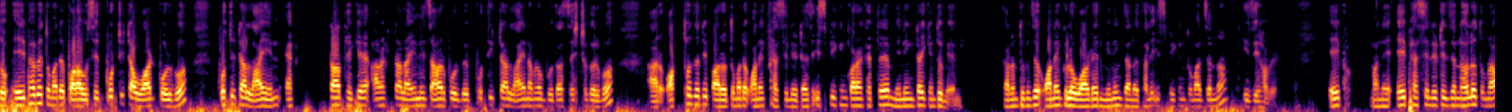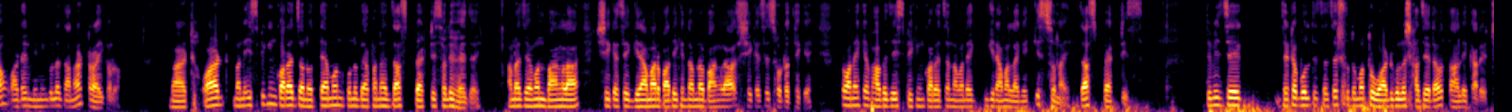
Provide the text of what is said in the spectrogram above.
তো এইভাবে তোমাদের পড়া উচিত। প্রতিটা ওয়ার্ড পড়ব, প্রতিটা লাইন একটা থেকে আরেকটা লাইনে যাওয়ার পূর্বে প্রতিটা লাইন আমরা বোঝার চেষ্টা করব। আর অর্থ যদি পারো, তোমাদের অনেক ফ্যাসিলিটি আছে স্পিকিং করার ক্ষেত্রে মিনিংটাই কিন্তু মেন কারণ তুমি যে অনেকগুলো ওয়ার্ডের মিনিং জানো, তাহলে স্পিকিং তোমার জন্য ইজি হবে। এই মানে এই ফ্যাসিলিটির জন্য হলেও তোমরা ওয়ার্ডের মিনিংগুলো জানার ট্রাই করো। বাট ওয়ার্ড মানে স্পিকিং করার জন্য তেমন কোনো ব্যাপার না জাস্ট প্র্যাকটিস হলে হয়ে যায়। আমরা যেমন বাংলা শিখেছি গ্রামার বাদে কিন্তু আমরা বাংলা শিখেছি ছোট থেকে। তো অনেকে ভাবে যে স্পিকিং করার জন্য আমাদের গ্রামার লাগে, কিচ্ছু নাই জাস্ট প্র্যাকটিস তুমি যে, যেটা বলতে চাচ্ছ শুধুমাত্র ওয়ার্ডগুলো সাজিয়ে দাও তাহলে কারেক্ট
